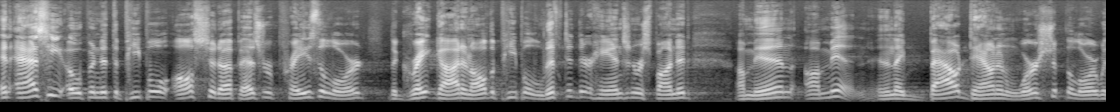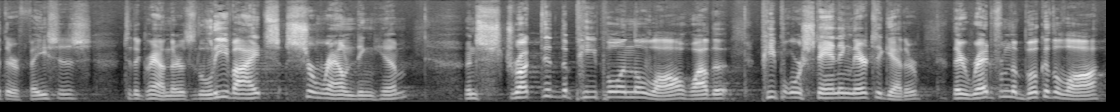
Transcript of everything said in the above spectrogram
And as he opened it, the people all stood up. Ezra praised the Lord, the great God, and all the people lifted their hands and responded, Amen, Amen. And then they bowed down and worshiped the Lord with their faces to the ground. There's Levites surrounding him, instructed the people in the law while the people were standing there together. They read from the book of the law,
